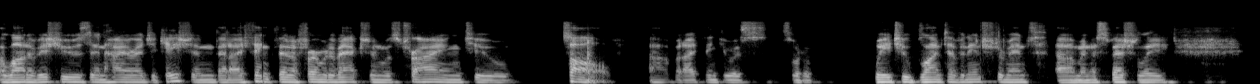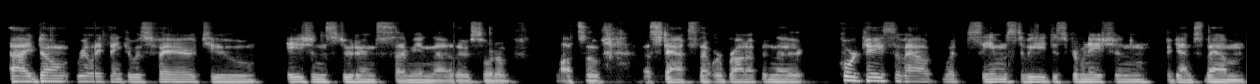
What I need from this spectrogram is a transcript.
a lot of issues in higher education that I think that affirmative action was trying to solve. Uh, but I think it was sort of way too blunt of an instrument, um, and especially, I don't really think it was fair to Asian students. I mean, uh, there's sort of lots of uh, stats that were brought up in the court case about what seems to be discrimination against them.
